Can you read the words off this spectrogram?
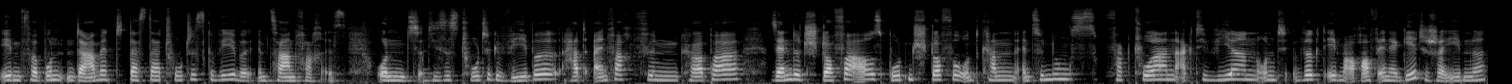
eben verbunden damit, dass da totes Gewebe im Zahnfach ist. Und dieses tote Gewebe hat einfach für den Körper, sendet Stoffe aus, Botenstoffe und kann Entzündungsfaktoren aktivieren und wirkt eben auch auf energetischer Ebene,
